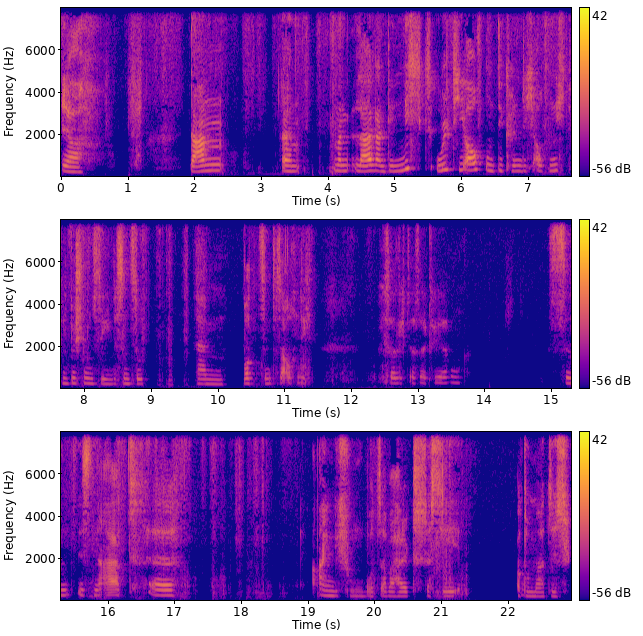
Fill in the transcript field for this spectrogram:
ja, dann ähm, man lagert den nicht Ulti auf und die können dich auch nicht in Büschen sehen. Das sind so ähm, Bots sind das auch nicht. Wie soll ich das erklären? Das sind, ist eine Art äh, schon Bots, aber halt, dass sie automatisch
